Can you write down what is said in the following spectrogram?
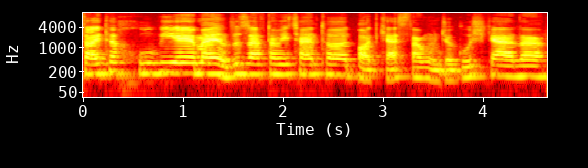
سایت خوبیه من امروز رفتم یه چند تا پادکستم اونجا گوش کردم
